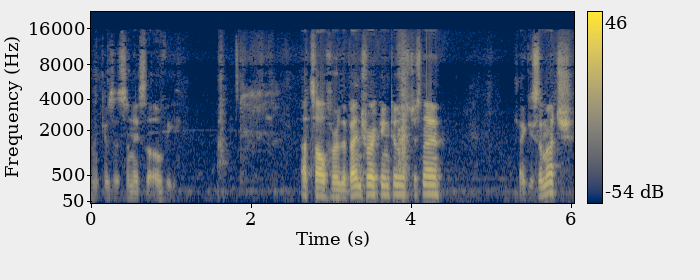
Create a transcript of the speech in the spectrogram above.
That gives us a nice little V. That's all for the benchworking tools just now. Thank you so much.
